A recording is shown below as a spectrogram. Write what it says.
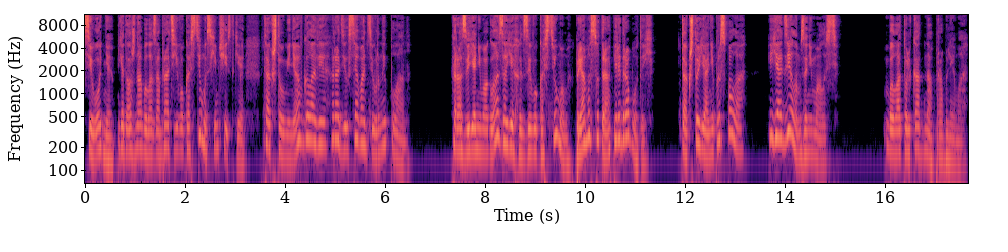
Сегодня я должна была забрать его костюм из химчистки, так что у меня в голове родился авантюрный план. Разве я не могла заехать за его костюмом прямо с утра перед работой? Так что я не проспала. Я делом занималась. Была только одна проблема.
